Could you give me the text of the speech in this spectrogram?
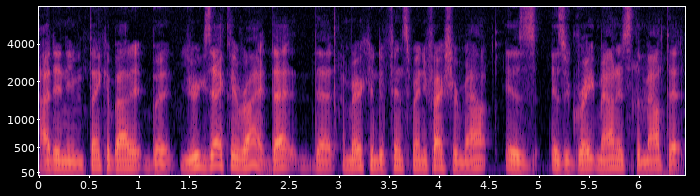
I didn't even think about it, but you're exactly right. That that American Defense Manufacturer mount is is a great mount. It's the mount that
